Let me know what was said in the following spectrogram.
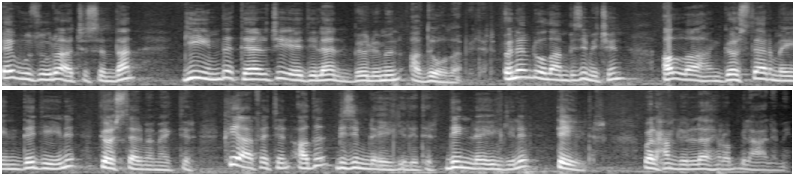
ev huzuru açısından giyimde tercih edilen bölümün adı olabilir. Önemli olan bizim için Allah'ın göstermeyin dediğini göstermemektir. Kıyafetin adı bizimle ilgilidir. Dinle ilgili değildir. Velhamdülillahi Rabbil Alemin.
